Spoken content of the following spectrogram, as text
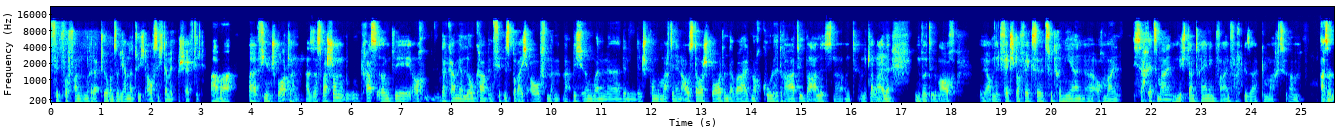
Fit for Fun Redakteure und so, die haben natürlich auch sich damit beschäftigt. Aber äh, vielen Sportlern. Also das war schon krass irgendwie. Auch da kam ja Low Carb im Fitnessbereich auf. Und dann habe ich irgendwann äh, den, den Sprung gemacht in den Ausdauersport und da war halt noch Kohlenhydrate über alles. Ne? Und mittlerweile mhm. wird eben auch, ja, um den Fettstoffwechsel zu trainieren, äh, auch mal, ich sage jetzt mal, nüchtern Training, vereinfacht gesagt, gemacht. Ähm, also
